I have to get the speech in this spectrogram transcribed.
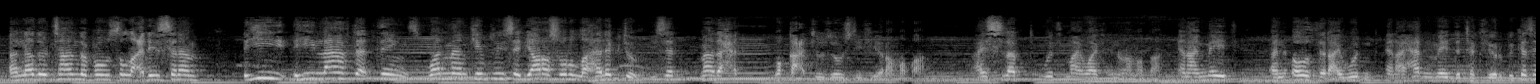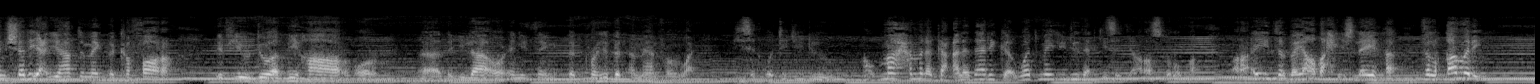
Another time the Prophet ﷺ he, he laughed at things. One man came to him and said, Ya Rasulullah, halaktu. He said, ماذا حل? وقعت زوجتي في رمضان. I slept with my wife in Ramadan. And I made an oath that I wouldn't, and I hadn't made the takfir. Because in Sharia, you have to make the kafara if you do a dihar or uh, the ilah or anything that prohibit a man from a wife. He said, what did you do? ما حملك على ذلك? What made you do that? He said, يا رسول الله رأيت بياض حجليها في القمر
